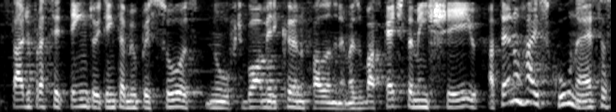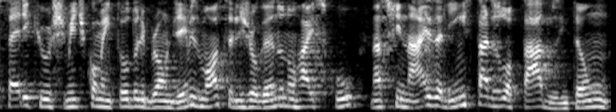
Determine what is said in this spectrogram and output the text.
estádio para 70, 80 mil pessoas no futebol americano falando, né? Mas o basquete também cheio. Até no high school, né? Essa série que o Schmidt comentou do LeBron James mostra ele jogando no high school, nas finais ali em estádios lotados. Então,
